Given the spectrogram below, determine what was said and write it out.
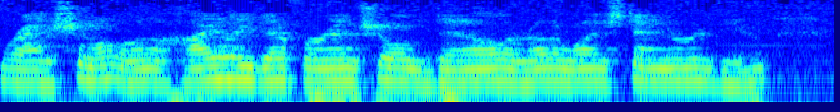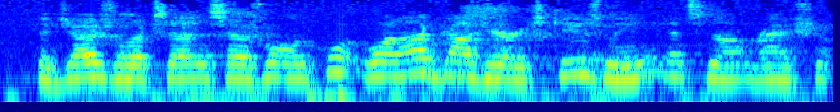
rational on a highly deferential Dell or otherwise standard review? The judge looks at it and says, well, what I've got here, excuse me, it's not rational.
